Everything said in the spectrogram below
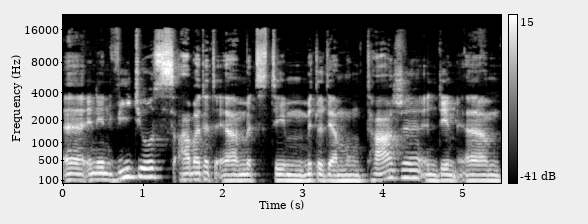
Äh, in den Videos arbeitet er mit dem Mittel der Montage, indem er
